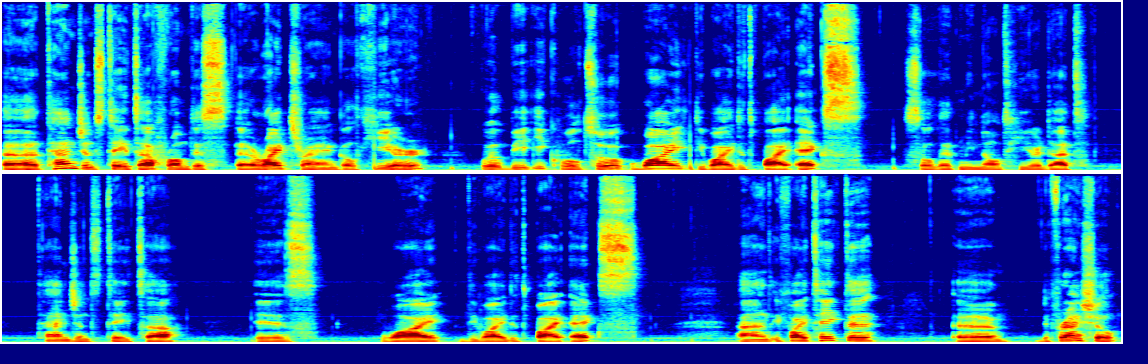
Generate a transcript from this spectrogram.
uh, tangent theta from this uh, right triangle here will be equal to y divided by x. So let me note here that tangent theta is y divided by x. And if I take the uh, differential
